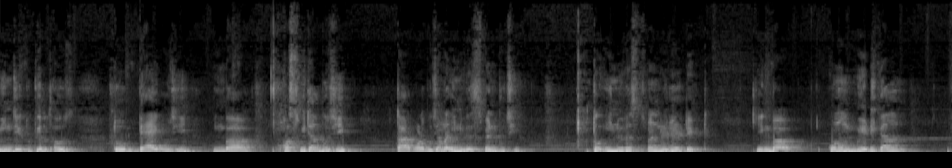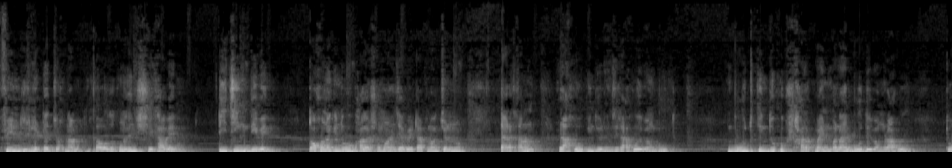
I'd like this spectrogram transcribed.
মিন যেহেতু টুয়েলথ হাউস তো ব্যয় বুঝি কিংবা হসপিটাল বুঝি, তারপর বুঝি আমরা ইনভেস্টমেন্ট বুঝি। তো ইনভেস্টমেন্ট রিলেটেড কিংবা কোনো মেডিকেল ফিল্ড রিলেটেড যখন আপনি কাউকে কোনো দিন শেখাবেন টিচিং দিবেন, তখনও কিন্তু খুব ভালো সময় যাবে এটা আপনার জন্য। তার কারণ রাহু কিন্তু রাহু এবং বুধ। বুধ কিন্তু খুব শার্প মাইন্ড বানায়, বুধ এবং রাহু। তো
